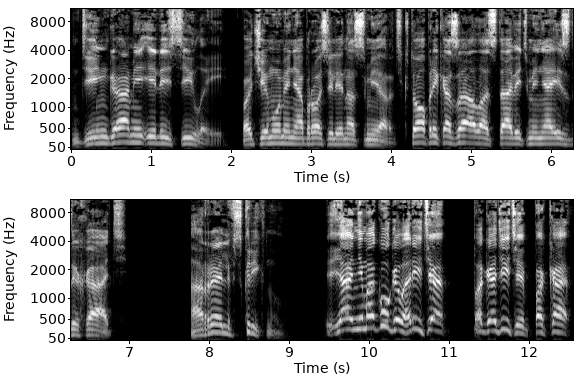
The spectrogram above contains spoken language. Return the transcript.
«Деньгами или силой? Почему меня бросили на смерть? Кто приказал оставить меня издыхать?» Орель вскрикнул. «Я не могу говорить, а... Погодите, пока...»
